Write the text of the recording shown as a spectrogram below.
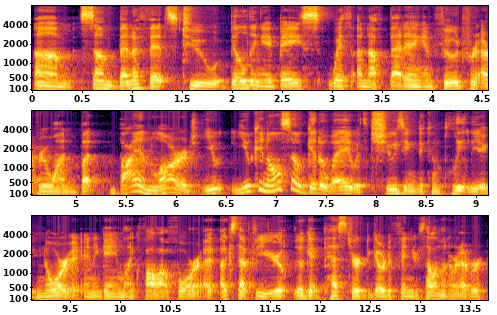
um, some benefits to building a base with enough bedding and food for everyone. But by and large, you you can also get away with choosing to completely ignore it in a game like Fallout 4, e- except you'll, you'll get pestered to go defend your settlement or whatever.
